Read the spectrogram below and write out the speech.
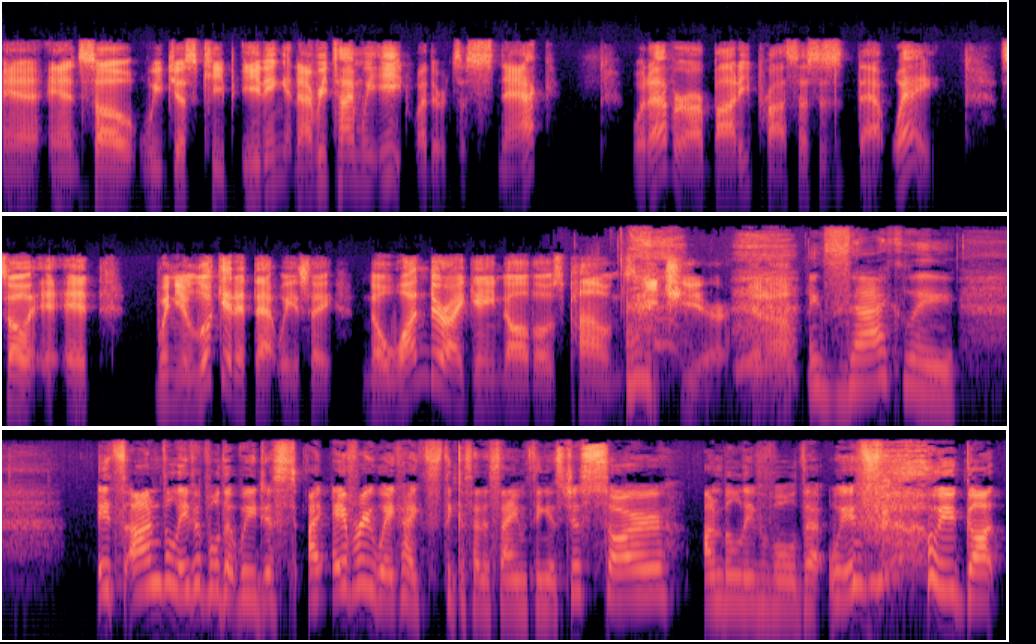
And, and so we just keep eating. And every time we eat, whether it's a snack, whatever, our body processes it that way. So it, it when you look at it that way, you say, no wonder I gained all those pounds each year, you know? Exactly. It's unbelievable that we just, I, every week I think I say the same thing. It's just so unbelievable that we've, we've got,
